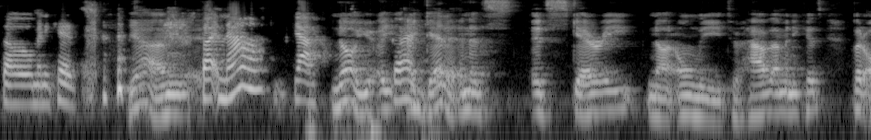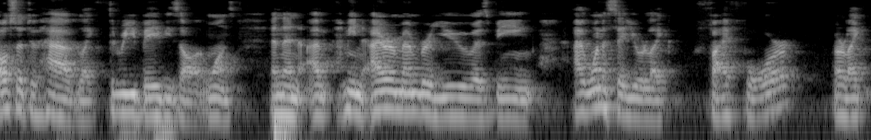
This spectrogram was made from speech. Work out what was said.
so many kids. Yeah, I mean, but now, yeah, No, you, I, I get it, and it's it's scary not only to have that many kids, but also to have like three babies all at once. And then I, I mean, I remember you as being, I want to say you were like five four or like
